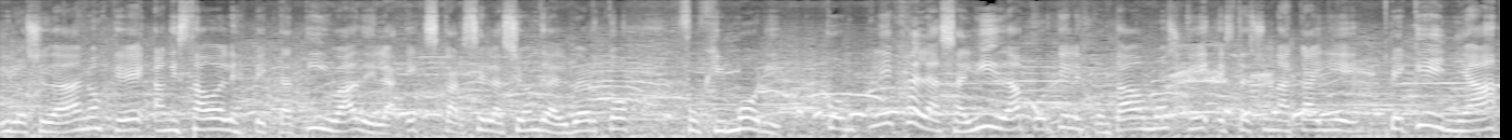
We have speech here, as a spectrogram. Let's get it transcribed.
y los ciudadanos que han estado a la expectativa de la excarcelación de Alberto Fujimori. Compleja la salida porque les contábamos que esta es una calle pequeña,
